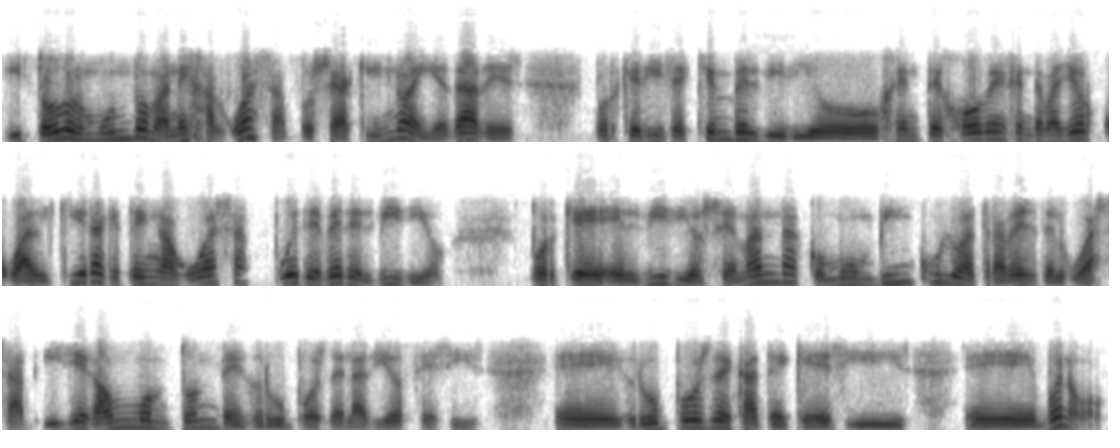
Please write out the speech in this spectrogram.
y todo el mundo maneja el WhatsApp, o sea, aquí no hay edades, porque dices, ¿quién ve el vídeo? Gente joven, gente mayor, cualquiera que tenga WhatsApp puede ver el vídeo, porque el vídeo se manda como un vínculo a través del WhatsApp y llega a un montón de grupos de la diócesis, eh, grupos de catequesis, eh, bueno,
